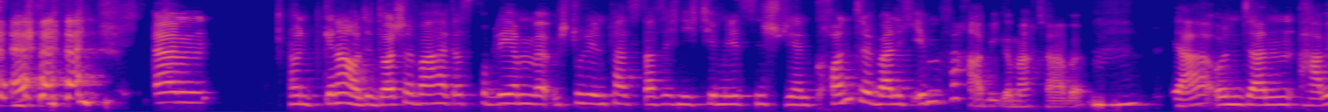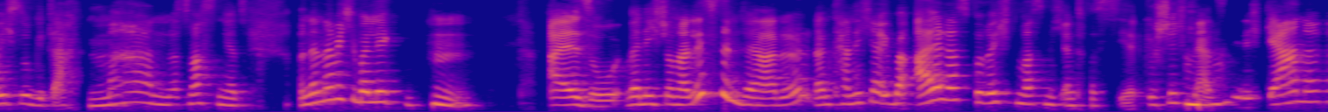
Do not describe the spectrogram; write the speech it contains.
ähm, und genau, und in Deutschland war halt das Problem mit dem Studienplatz, dass ich nicht Tiermedizin studieren konnte, weil ich eben Fachabi gemacht habe. Mhm. Ja, und dann habe ich so gedacht, Mann, was machst du denn jetzt? Und dann habe ich überlegt, hm, also, wenn ich Journalistin werde, dann kann ich ja über all das berichten, was mich interessiert. Geschichten mhm. erzähle ich gerne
